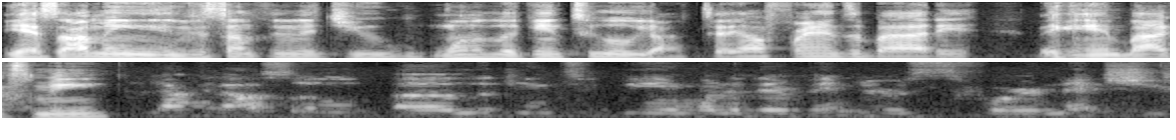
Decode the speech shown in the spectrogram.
yeah. So I mean, if it's something that you want to look into, y'all tell your friends about it. They can inbox me. Y'all can also uh, look into being one of their vendors for next year.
